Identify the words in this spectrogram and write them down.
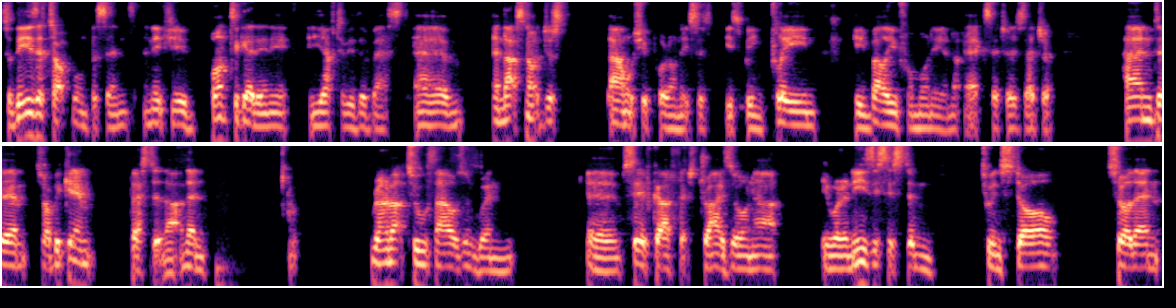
So these are top one percent, and if you want to get in it, you have to be the best. Um, and that's not just how much you put on. It's it's being clean, being value for money, and etc. etc. And um, so I became best at that. And then around about 2000, when uh, Safeguard fetched Dryzone out, it was an easy system to install. So then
